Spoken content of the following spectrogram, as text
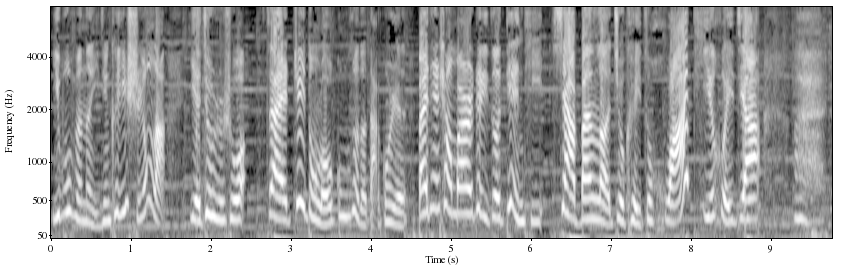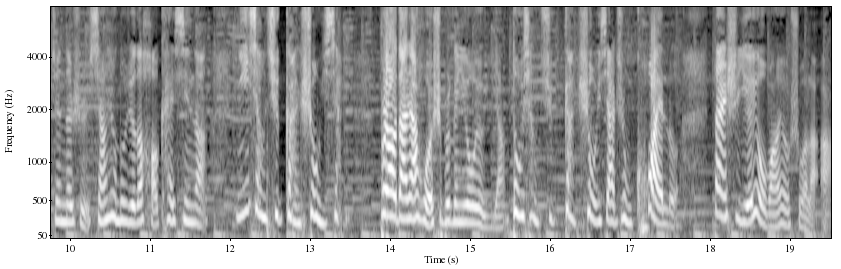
一部分呢已经可以使用了。也就是说，在这栋楼工作的打工人，白天上班可以坐电梯，下班了就可以坐滑梯回家。唉，真的是想想都觉得好开心啊！你想去感受一下？不知道大家伙是不是跟悠悠一样，都想去感受一下这种快乐，但是也有网友说了啊，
